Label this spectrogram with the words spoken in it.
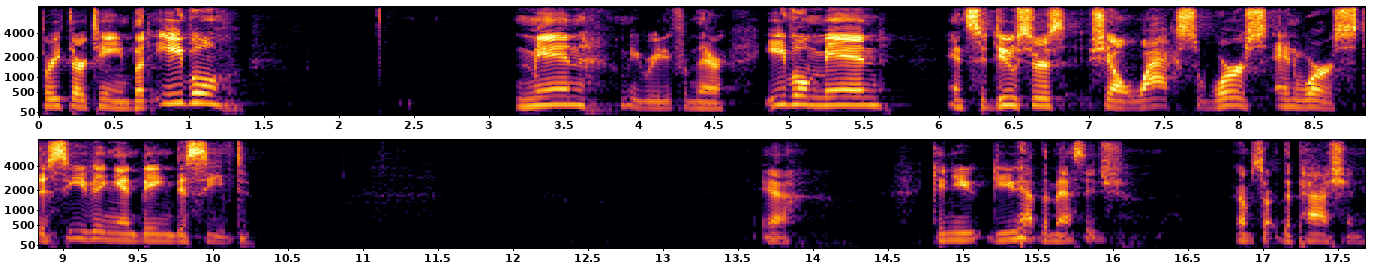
3:13, but evil men, let me read it from there. Evil men and seducers shall wax worse and worse, deceiving and being deceived. Yeah. Can you do you have the message? I'm sorry, the passion.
